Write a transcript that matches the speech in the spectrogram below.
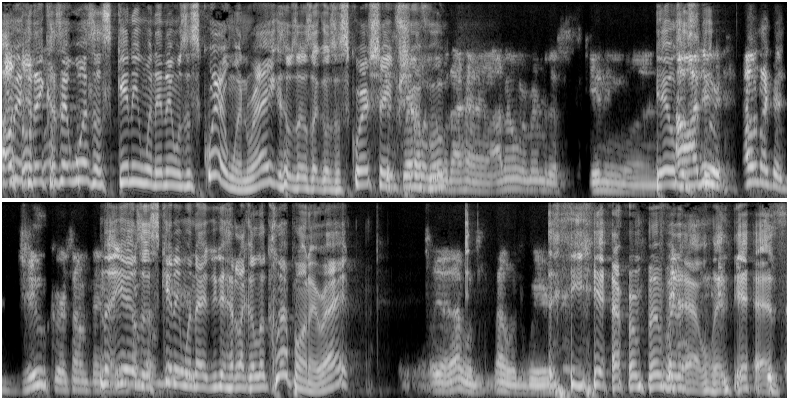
Oh, yeah, because there was a skinny one and it was a square one, right? It was, it was like it was a square shaped shuffle. What I had. I don't remember the skinny one. Yeah, it was oh, a I do. That was like a juke or something. No, yeah, it was a skinny one that you had like a little clip on it, right? Yeah, that was that was weird. yeah, I remember that one. Yes.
